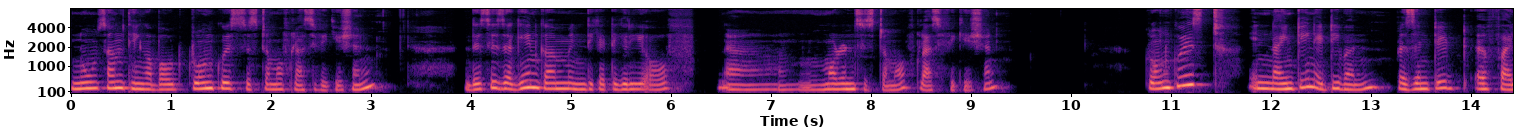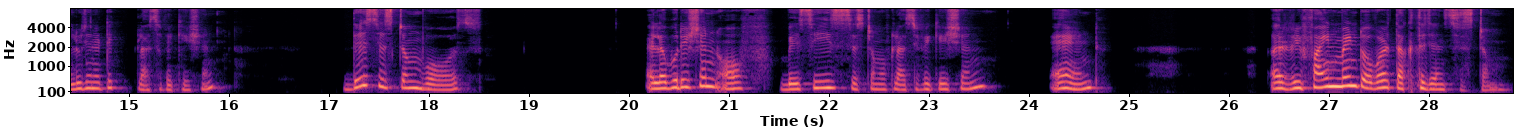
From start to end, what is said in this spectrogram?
know something about Cronquist system of classification. This is again come in the category of uh, modern system of classification. Cronquist in 1981 presented a phylogenetic classification. This system was elaboration of Bessey's system of classification and a refinement over Takhtajan system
